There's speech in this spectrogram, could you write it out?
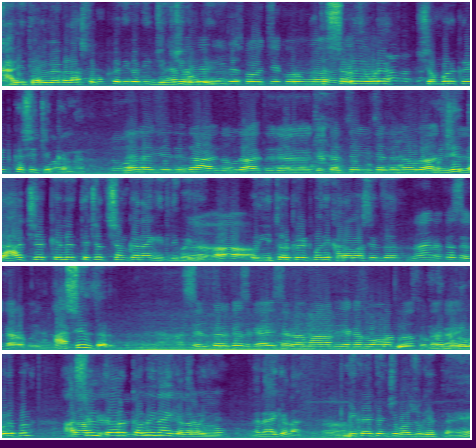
खाली थर वेगळा असतो मग कधी कधी झिकझिक होते. सगळे एवढे शंभर क्रेट कसे चेक करणार? म्हणजे दहा चेक केले त्याच्यात शंका नाही घेतली पाहिजे. पण इतर क्रेटमध्ये खराब असेल तर? नाही कसं खराब असेल तर. असेल तर कसं काय? सगळा माल आता एकाच वावरातला असतो का काय? बरोबर आहे, पण असेल तर कमी नाही केला पाहिजे. नाही नाही ऐका ना. मी काही त्यांची बाजू घेत नाही.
